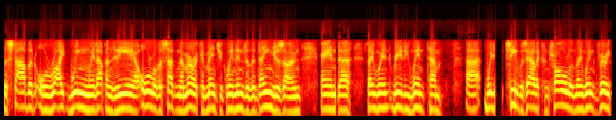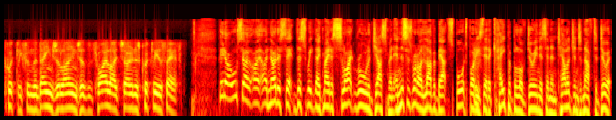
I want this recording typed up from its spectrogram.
the starboard or right wing went up into the air, all of a sudden American Magic went into the danger zone, and uh, they went really went. Um, uh, well, it was out of control, and they went very quickly from the danger zone to the twilight zone as quickly as that. Peter, also, I, I, noticed that this week they've made a slight rule adjustment, and this is what I love about sports bodies that are capable of doing this and intelligent enough to do it.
